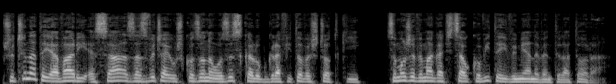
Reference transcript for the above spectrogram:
Przyczyna tej awarii SA zazwyczaj uszkodzono łożyska lub grafitowe szczotki, co może wymagać całkowitej wymiany wentylatora.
